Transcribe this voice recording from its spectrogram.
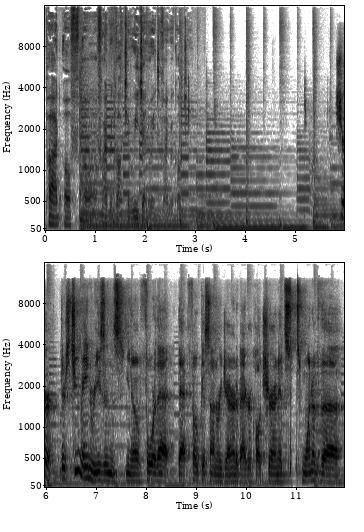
part of, of agriculture, regenerative agriculture? Sure. There's two main reasons, you know, for that that focus on regenerative agriculture, and it's, it's one of the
